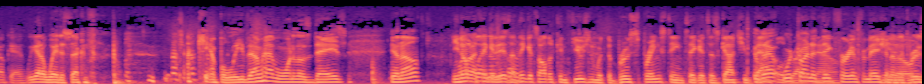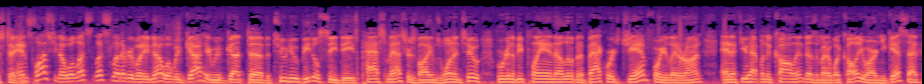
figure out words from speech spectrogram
Okay, we gotta wait a second. I can't believe that. I'm having one of those days, you know? You know what I think it is? another? I think it's all the confusion with the Bruce Springsteen tickets has got you Is baffled we're right trying to now. dig for information You on the Bruce tickets. And plus, you know, well, let's let's let everybody know what we've got here. We've got uh, the two new Beatles CDs, Past Masters Volumes One and Two. We're going to be playing a little bit of backwards jam for you later on. And if you happen to call in, doesn't matter what call you are, and you guess that,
